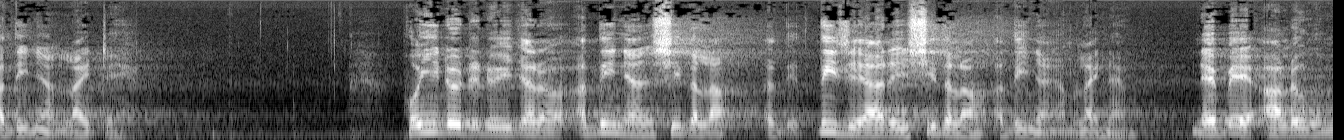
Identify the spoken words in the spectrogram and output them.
အသိဉာဏ်လိုက်တယ်ဘု န်းကြီးတို့တွေကြတော့အသိဉာဏ်ရှိသလောက်သိစရာတွေရှိသလောက်အသိဉာဏ်ကမလိုက်နိုင်ဘူး။နေပဲအလုံးကိုမ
